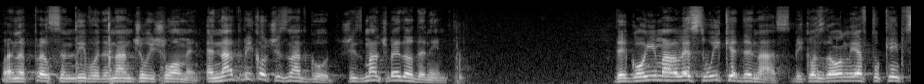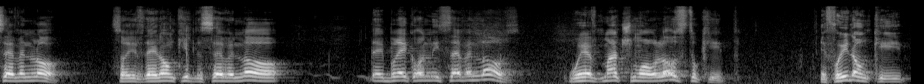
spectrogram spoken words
when a person live with a non-Jewish woman. And not because she's not good. She's much better than him. The Goyim are less wicked than us because they only have to keep seven law. So if they don't keep the seven law, they break only seven laws. We have much more laws to keep. If we don't keep,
